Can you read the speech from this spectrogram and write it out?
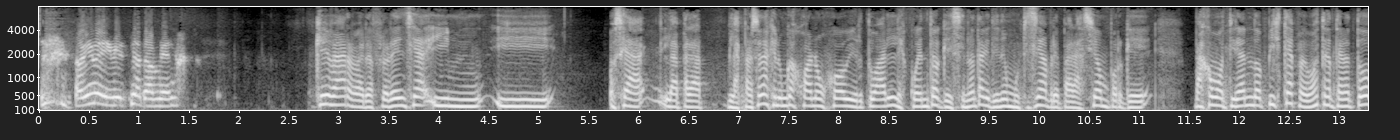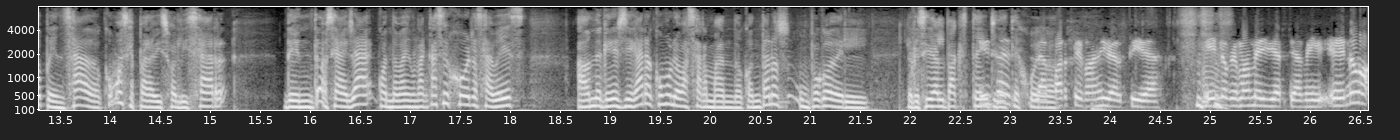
A mí me divirtió también. Qué bárbara, Florencia. Y, y o sea, la, para las personas que nunca juegan un juego virtual, les cuento que se nota que tiene muchísima preparación porque vas como tirando pistas, pero vos tenés que tener todo pensado. ¿Cómo haces para visualizar? o sea, ya cuando arrancás el juego ya sabés a dónde querés llegar o cómo lo vas armando. Contanos un poco del lo que sería el backstage de este juego. La parte más divertida. es lo que más me divierte a mí. Eh, no,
